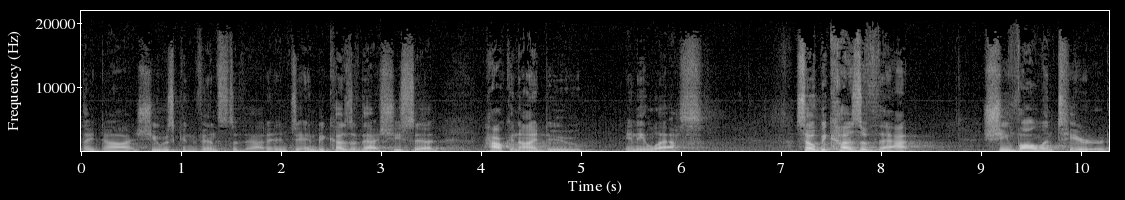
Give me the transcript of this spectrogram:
they died. She was convinced of that. And, and because of that, she said, how can I do any less? So, because of that, she volunteered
